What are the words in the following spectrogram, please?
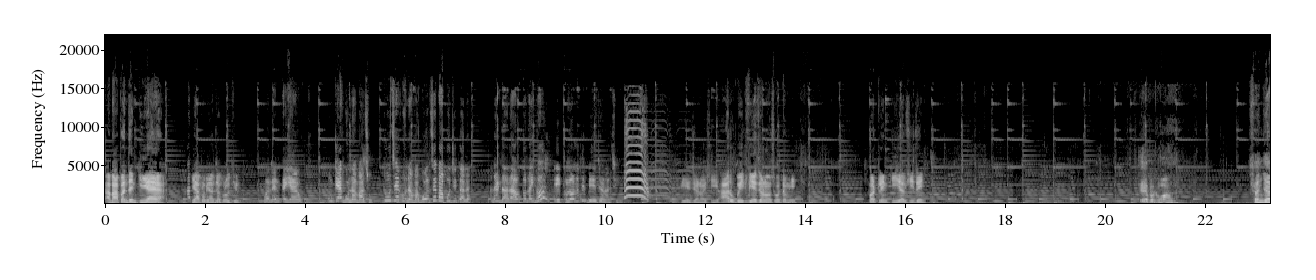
આ બાપાને જઈને કિયા કે આપણો બેનો ઝઘડો થયો. ભલે ને કહી આવ્યો હું ક્યાં ગુનામાં છું? તું છે ગુનામાં? બોલશે બાપુજી તને. અને ડરાવતો નહીં હો. એકલો નથી બે જણા છીએ. બે જણો છીએ. સારું ભાઈ બે જણો છો તમે. ફટ લઈને કી આવશી જઈને. એ ભગવાન. સંજય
